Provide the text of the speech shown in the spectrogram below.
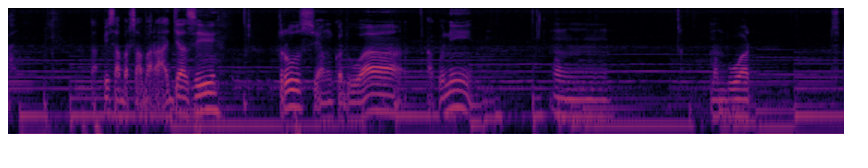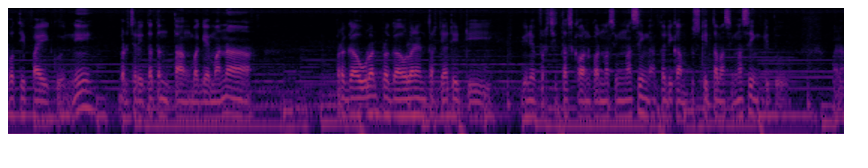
ya. Tapi sabar-sabar aja sih. Terus yang kedua aku ini hmm, membuat Spotify ku ini bercerita tentang bagaimana pergaulan-pergaulan yang terjadi di universitas kawan-kawan masing-masing atau di kampus kita masing-masing gitu mana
